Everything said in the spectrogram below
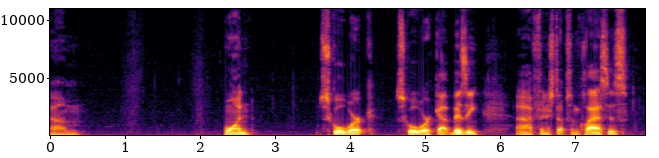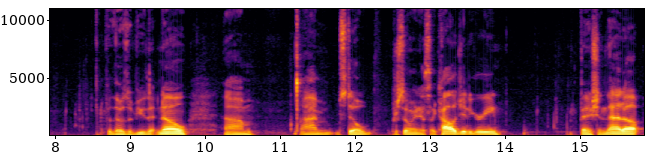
Um, one, schoolwork. Schoolwork got busy. I finished up some classes for those of you that know, um, I'm still pursuing a psychology degree, finishing that up.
